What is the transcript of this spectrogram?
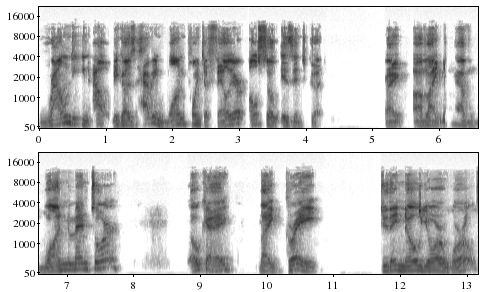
rounding out, because having one point of failure also isn't good, right? Of like, you have one mentor, okay, like great. Do they know your world?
